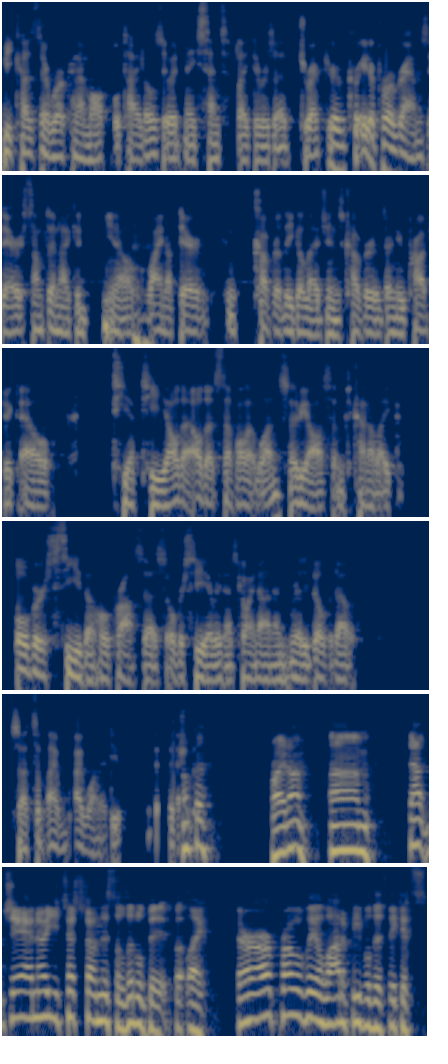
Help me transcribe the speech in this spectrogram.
because they're working on multiple titles, it would make sense if like there was a director of creator programs there, something I could, you know, Mhm. line up there and cover League of Legends, cover their new Project L, TFT, all that all that stuff all at once. That'd be awesome to kind of like oversee the whole process, oversee everything that's going on and really build it out. So that's something I, I want to do. Okay. Right on. Um now Jay, I know you touched on this a little bit, but like there are probably a lot of people that think it's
